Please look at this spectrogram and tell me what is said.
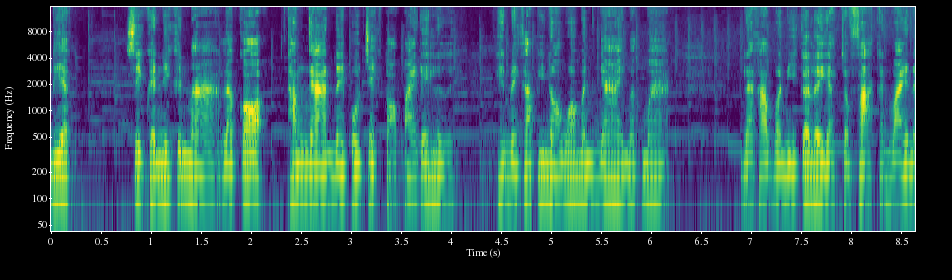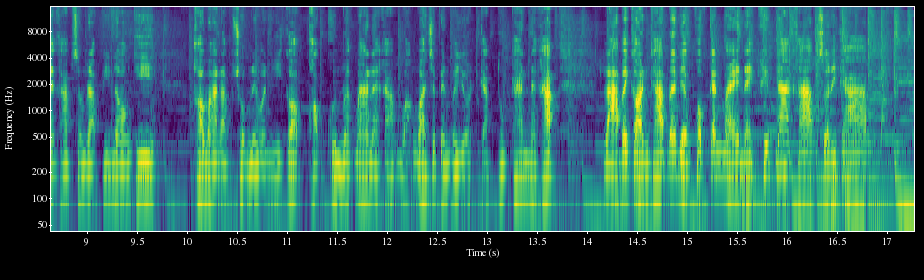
เรียกซีเควนต์นี้ขึ้นมา แล้วก็ทำงานในโปรเจกต์ต่อไปได้เลย เห็นไหมครับพี่น้องว่ามันง่ายมากๆนะครับวันนี้ก็เลยอยากจะฝากกันไว้นะครับสำหรับพี่น้องที่เข้ามารับชมในวันนี้ก็ขอบคุณมากๆนะครับ หวังว่าจะเป็นประโยชน์กับทุกท่านนะครับ ลาไปก่อนครับ แล้วเดี๋ยวพบกันใหม่ในคลิปหน้าครับ สวัสดีครับ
